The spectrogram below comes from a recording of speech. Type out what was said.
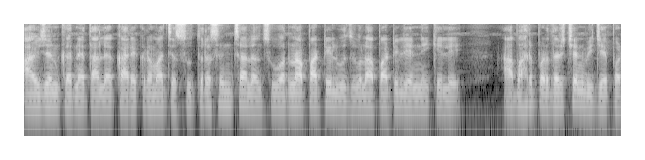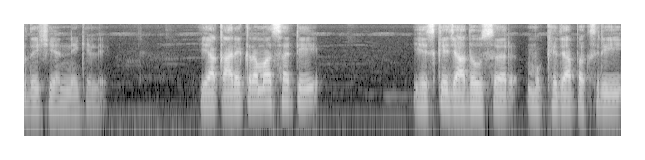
आयोजन करण्यात आलं. कार्यक्रमाचे सूत्रसंचालन सुवर्णा पाटील उज्ज्वला पाटील यांनी केले. आभार प्रदर्शन विजय परदेशी यांनी केले. या कार्यक्रमासाठी एस के जाधव सर मुख्याध्यापक Shri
